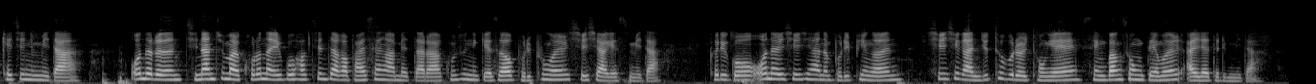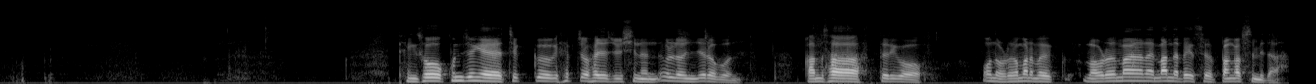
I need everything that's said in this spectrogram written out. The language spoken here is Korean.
개진입니다. 오늘은 지난 주말 코로나19 확진자가 발생함에 따라 군수님께서 브리핑을 실시하겠습니다. 그리고 오늘 실시하는 브리핑은 실시간 유튜브를 통해 생방송됨을 알려드립니다. 평소 군정에 적극 협조하여 주시는 언론 여러분 감사드리고 오늘 오랜만에, 오랜만에 만나 뵈서 반갑습니다.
